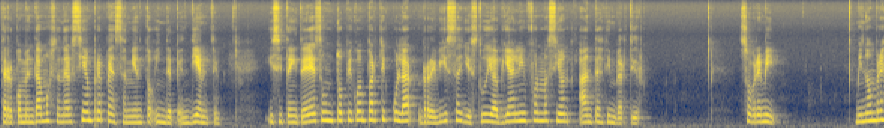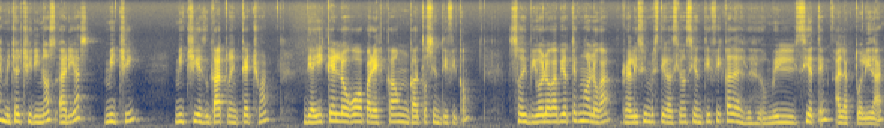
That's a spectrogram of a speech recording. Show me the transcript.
Te recomendamos tener siempre pensamiento independiente. Y si te interesa un tópico en particular, revisa y estudia bien la información antes de invertir. Sobre mí. Mi nombre es Michelle Chirinos Arias, Michi. Michi es gato en quechua. De ahí que luego aparezca un gato científico. Soy bióloga biotecnóloga, realizo investigación científica desde 2007 a la actualidad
